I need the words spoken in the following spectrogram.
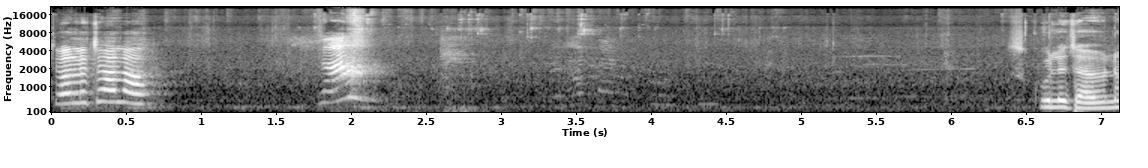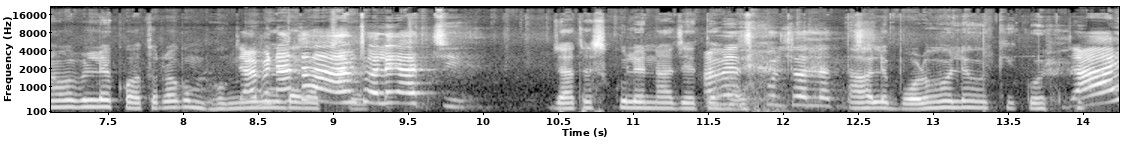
চলো চলো। স্কুলে যাবে না বললে কত রকম ভঙ্গি যাবি না তো? আমি চলে যাচ্ছি। যাতে স্কুলে না যেতে হয়। স্কুল চলে তাহলে বড় হলে ও কি করবে? যাই।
